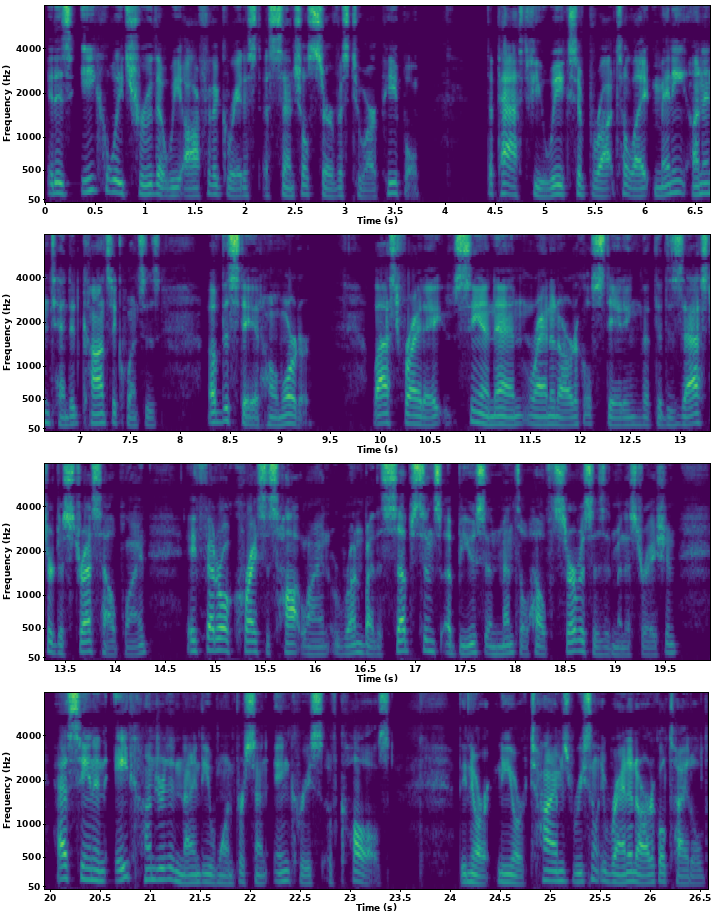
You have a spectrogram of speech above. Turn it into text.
it is equally true that we offer the greatest essential service to our people. The past few weeks have brought to light many unintended consequences of the stay at home order. Last Friday, CNN ran an article stating that the Disaster Distress Helpline, a federal crisis hotline run by the Substance Abuse and Mental Health Services Administration, has seen an 891% increase of calls. The New York, Times recently ran an article titled,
